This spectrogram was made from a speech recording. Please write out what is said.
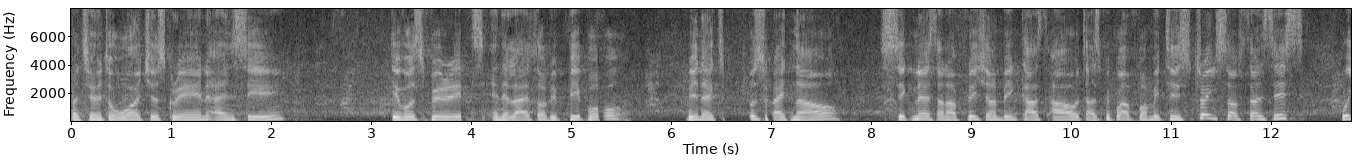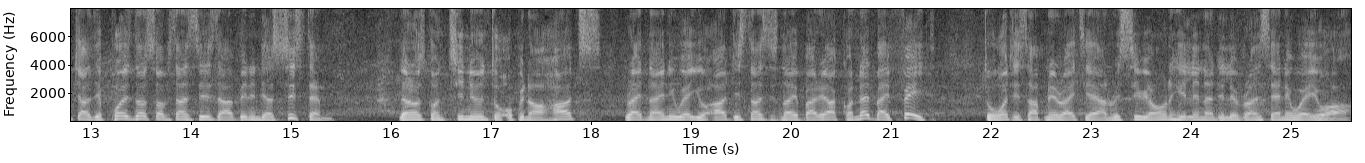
Continue to watch your screen and see evil spirits in the lives of the people being exposed right now. Sickness and affliction being cast out as people are vomiting strange substances, which are the poisonous substances that have been in their system. Let us continue to open our hearts right now. Anywhere you are, distance is not a barrier. Connect by faith to what is happening right here and receive your own healing and deliverance anywhere you are.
